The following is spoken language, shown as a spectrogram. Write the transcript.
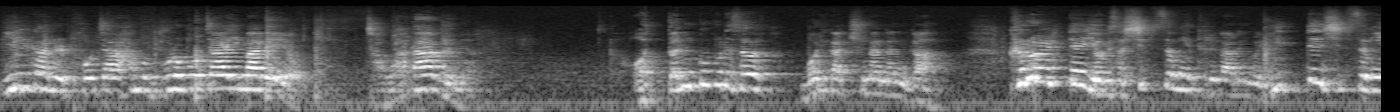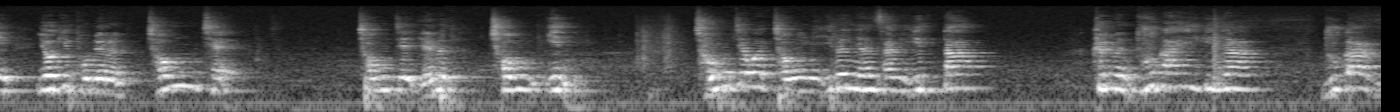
일간을 보자 한번 물어보자 이 말이에요. 정하다 그러면 어떤 부분에서 머리가 쥐나는가 그럴 때 여기서 십성이 들어가는 거예요. 이때 십성이 여기 보면은 정제 정제 얘는 정인 정제와 정인이 이런 현상이 있다. 그러면 누가 이기냐? 누가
